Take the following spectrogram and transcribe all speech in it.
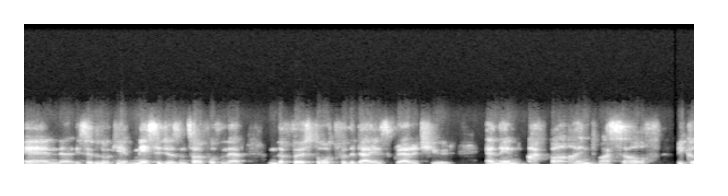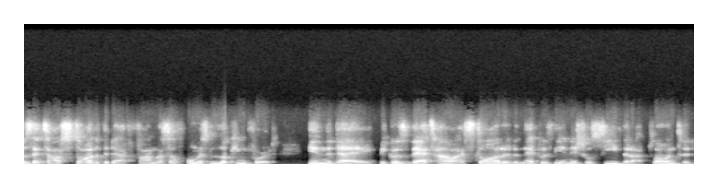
and uh, instead of looking at messages and so forth and that, the first thought for the day is gratitude, and then I find myself because that's how I started the day, I find myself almost looking for it in the day because that's how I started and that was the initial seed that I planted.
